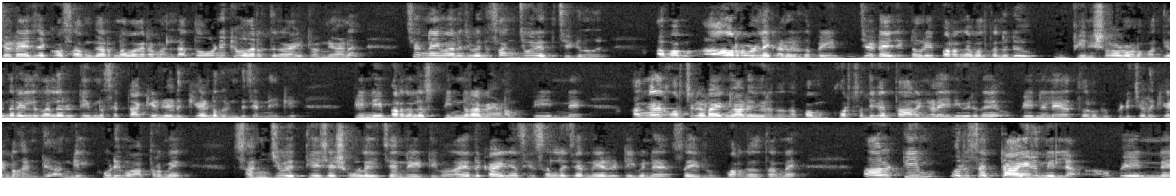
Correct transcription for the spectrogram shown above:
ജഡേജക്കോ സംഘറിന് പകരമല്ല. ധോണിക്ക് പകരത്തിനായിട്ട് തന്നെയാണ് ചെന്നൈ മാനേജ്മെന്റ് സഞ്ജുവിനെ എത്തിച്ചിരിക്കുന്നത്. അപ്പം ആ റോളിലേക്കാണ് വരുന്നത്. അപ്പോൾ ഈ ജഡേജ നമ്മൾ ഈ പറഞ്ഞ പോലെ തന്നെ ഒരു ഫിനിഷർ റോളാണ് മധ്യനിരയിൽ നല്ലൊരു ടീമിനെ സെറ്റാക്കി എടുക്കേണ്ടതുണ്ട് ചെന്നൈക്ക്. പിന്നെ ഈ പറഞ്ഞ പോലെ സ്പിന്നറെ വേണം. പിന്നെ അങ്ങനെ കുറച്ച് ഘടകങ്ങളാണ് വരുന്നത്. അപ്പം കുറച്ചധികം താരങ്ങളെ ഇനി വരുന്ന പിന്നെ ലേലത്ത് നമുക്ക് പിടിച്ചെടുക്കേണ്ടതുണ്ട്. എങ്കിൽ കൂടി മാത്രമേ സഞ്ജു എത്തിയ ശേഷമുള്ള ഈ ചെന്നൈ ടീം അതായത് കഴിഞ്ഞ സീസണിൽ ചെന്നൈയുടെ ടീമിനെ സേഫ് പറഞ്ഞാൽ തന്നെ ആ ഒരു ടീം ഒരു സെറ്റ് ആയിരുന്നില്ല. പിന്നെ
